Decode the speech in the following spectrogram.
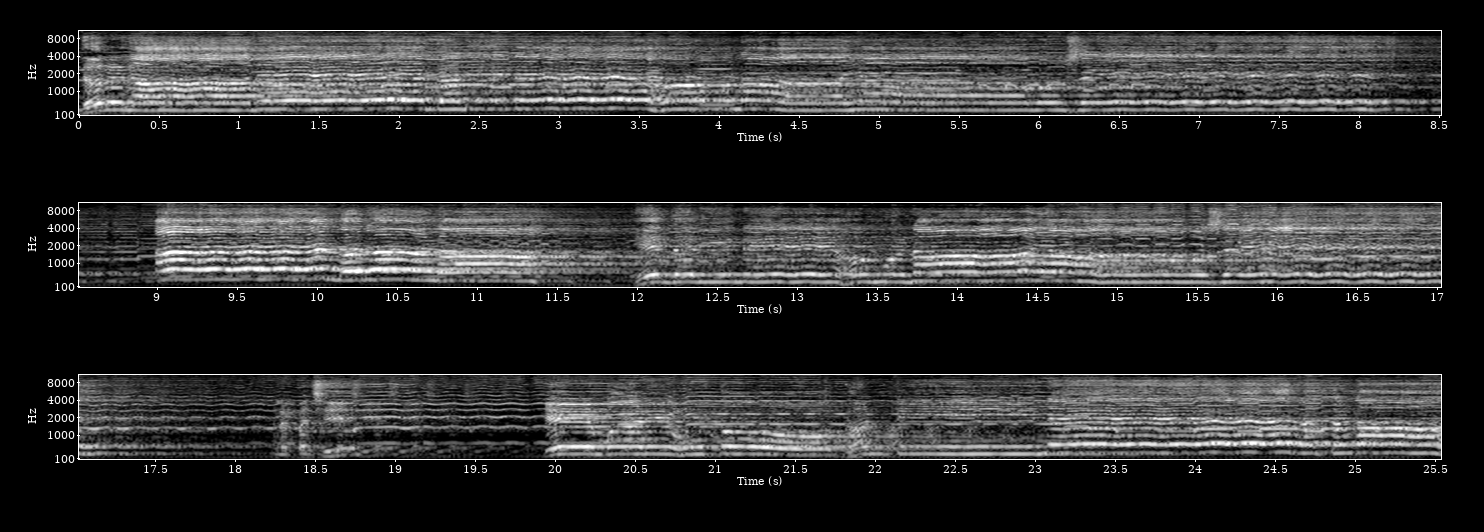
ધરણા પછી કે મારી હું તો ઘંટીને રતના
